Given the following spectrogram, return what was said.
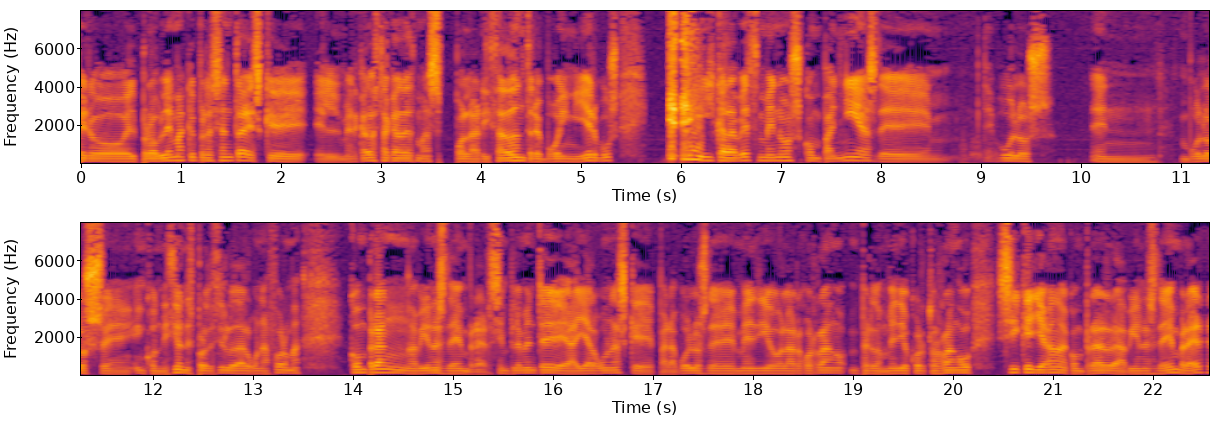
pero el problema que presenta es que el mercado está cada vez más polarizado entre Boeing y Airbus y cada vez menos compañías de, de vuelos en vuelos en, condiciones, por decirlo de alguna forma, compran aviones de Embraer. Simplemente hay algunas que para vuelos de medio largo rango, perdón, medio corto rango, sí que llegan a comprar aviones de Embraer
